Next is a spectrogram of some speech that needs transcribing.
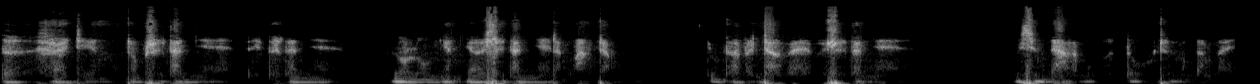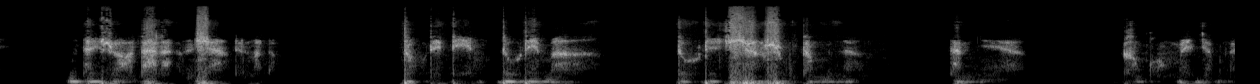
từ khai triển trong sự thanh nhẹ thì từ thanh nhẹ. Luôn luôn nhắc nhở sự thanh nhẹ là quan trọng. Chúng ta phải trở về với sự thanh nhẹ. Mới xứng đáng là một người tu trên mặt đất này. Mới thấy rõ ta là ánh sáng trên mặt đất tu để mở tu để sáng suốt tâm năng thanh nhẹ không còn mê chấp nữa.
